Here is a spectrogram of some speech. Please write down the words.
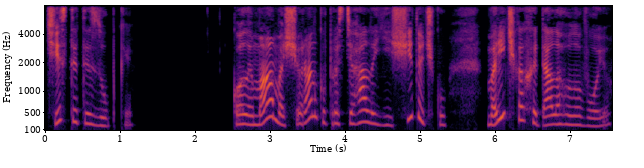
чистити зубки. Коли мама щоранку простягала їй щіточку, Марічка хитала головою.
